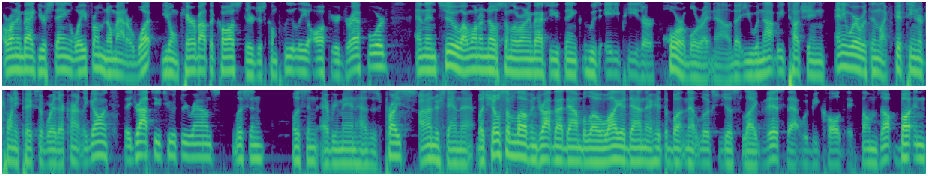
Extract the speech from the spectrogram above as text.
a running back you're staying away from, no matter what. You don't care about the cost. They're just completely off your draft board and then two, I want to know some of the running backs you think whose ADPs are horrible right now that you would not be touching anywhere within like 15 or 20 picks of where they're currently going. They dropped you two or three rounds. Listen, Listen, every man has his price. I understand that. But show some love and drop that down below. While you're down there, hit the button that looks just like this. That would be called a thumbs up button.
